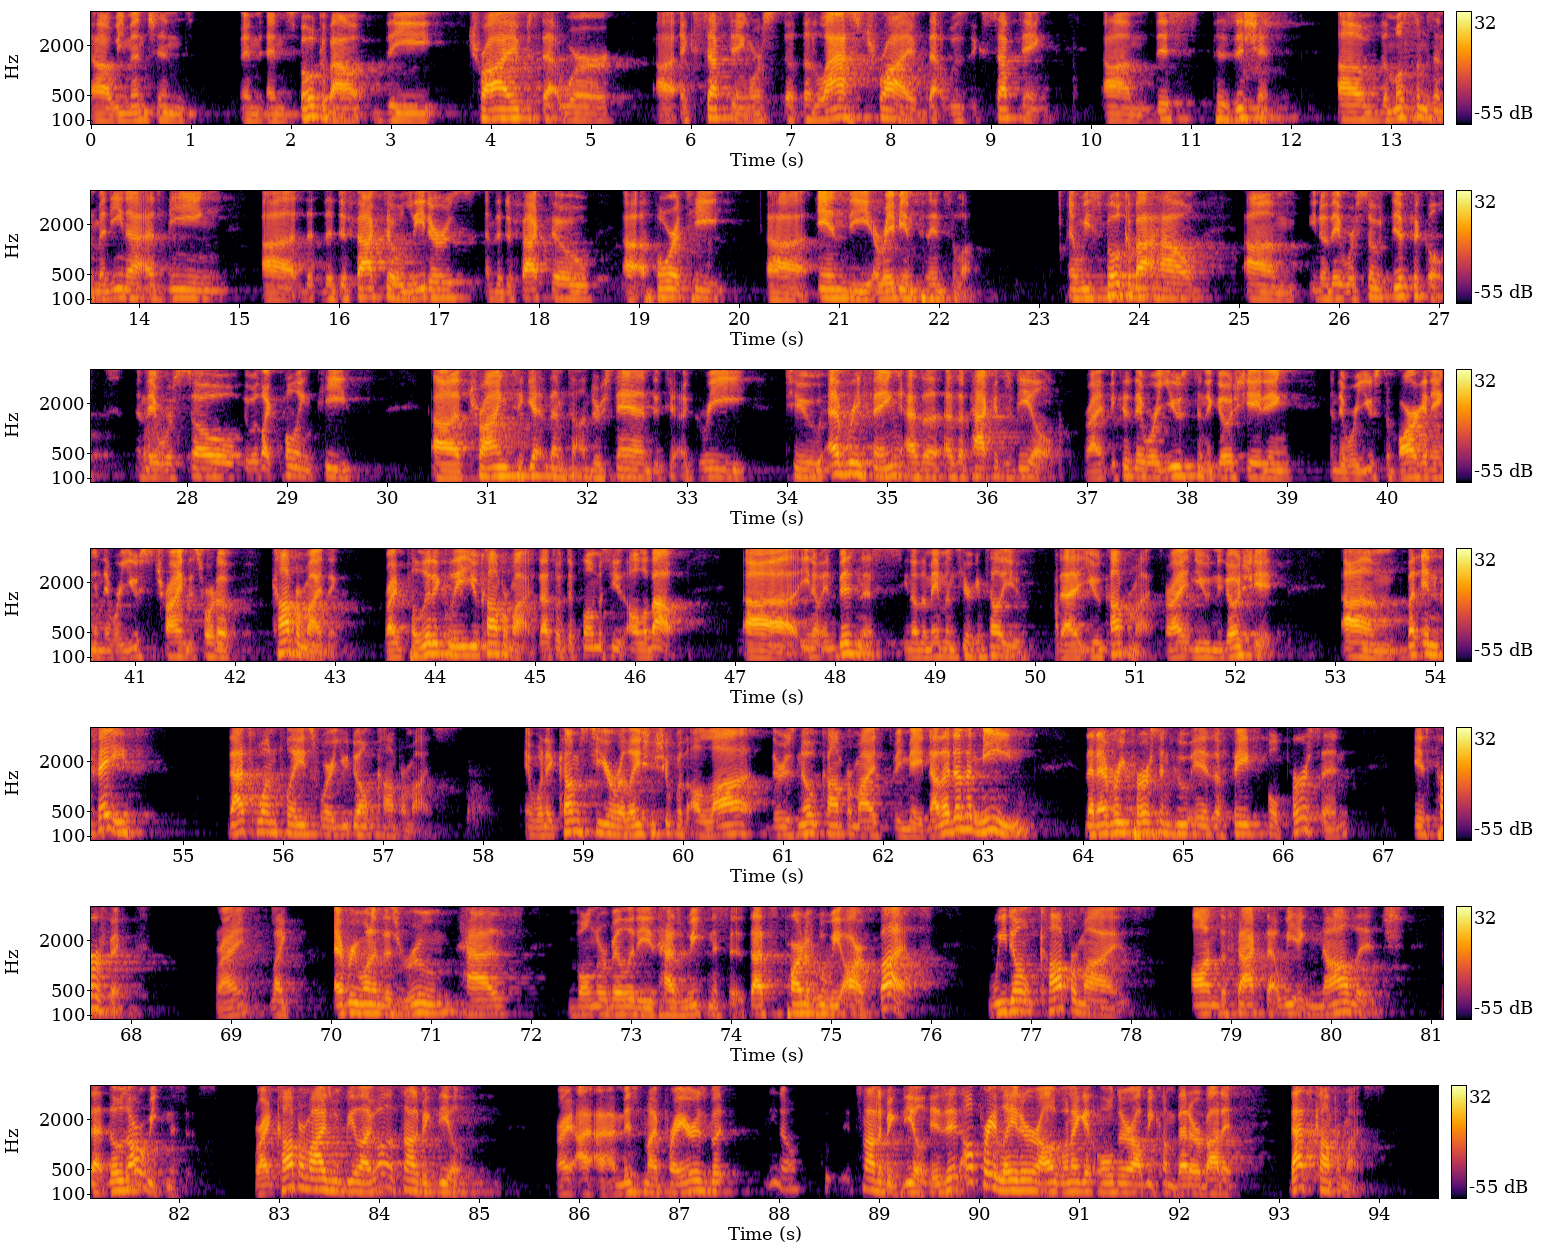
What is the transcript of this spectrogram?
uh, we mentioned and, and spoke about the tribes that were uh, accepting, or the, the, last tribe that was accepting um, this position of the Muslims in Medina as being uh, the, the, de facto leaders and the de facto uh, authority uh, in the Arabian Peninsula. And we spoke about how um, you know they were so difficult and they were so it was like pulling teeth, uh, trying to get them to understand and to agree to everything as a as a package deal, right? Because they were used to negotiating and they were used to bargaining and they were used to trying to sort of compromising, right? Politically, you compromise. That's what diplomacy is all about. Uh, you know, in business, you know, the main ones here can tell you that you compromise, right? And you negotiate. Um, but in faith, that's one place where you don't compromise. And when it comes to your relationship with Allah, there's no compromise to be made. Now, that doesn't mean that every person who is a faithful person is perfect, right? Like everyone in this room has vulnerabilities, has weaknesses. That's part of who we are. But we don't compromise on the fact that we acknowledge that those are weaknesses, right? Compromise would be like, oh, it's not a big deal, right? I, I missed my prayers, but you know, it's not a big deal, is it? I'll pray later. I'll when I get older, I'll become better about it. That's compromise.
